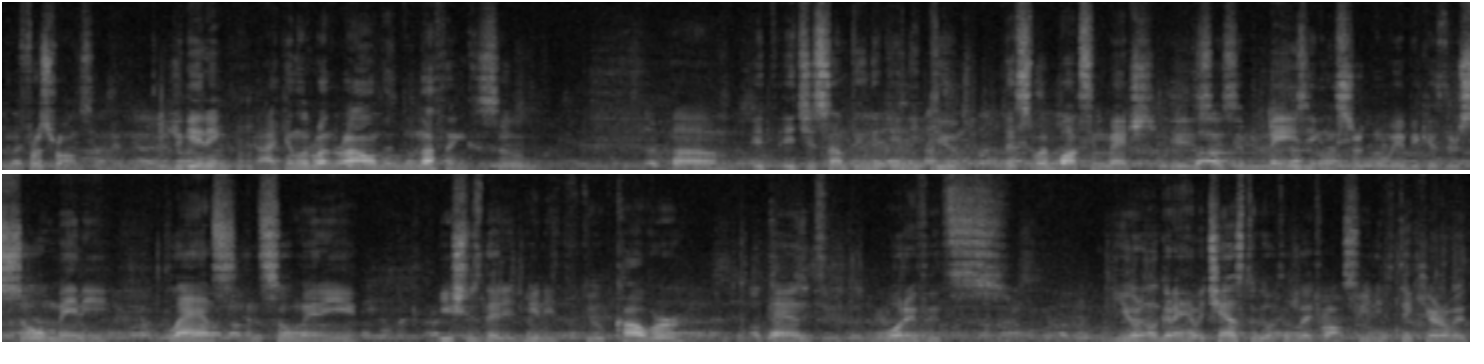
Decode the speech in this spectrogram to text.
in the first rounds? I mean, in the beginning, I cannot run around and do nothing. So um, it, it's just something that you need to. That's why boxing match is, is amazing in a certain way because there's so many plans and so many issues that it, you need to cover. And what if it's you're not going to have a chance to go to the late rounds. So you need to take care of it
